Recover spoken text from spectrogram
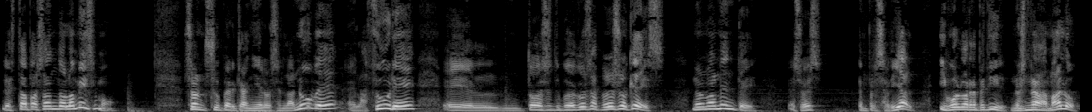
le está pasando lo mismo. Son súper cañeros en la nube, el Azure, todo ese tipo de cosas, pero ¿eso qué es? Normalmente, eso es empresarial. Y vuelvo a repetir, no es nada malo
